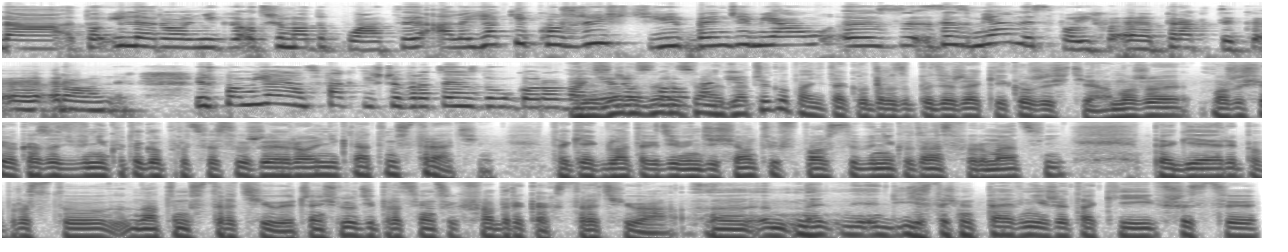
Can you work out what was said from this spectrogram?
na to, ile rolnik otrzyma dopłaty, ale jakie korzyści będzie miał e, z, ze zmiany swoich e, praktyk e, rolnych? Już pomijając fakt, jeszcze wracając do ugorowania, ale zaraz, że ugorowanie... zaraz, dlaczego pani tak od razu powiedziała, że jakie korzyści? A może, może się okazać w wyniku tego procesu, że rolnik na tym straci? Tak jak w latach 90. w Polsce w wyniku transformacji PGR-y po prostu na tym straciły. Część ludzi pracujących w fabrykach straciła. My jesteśmy pewni, że taki taki wszyscy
